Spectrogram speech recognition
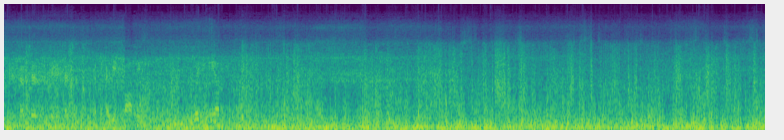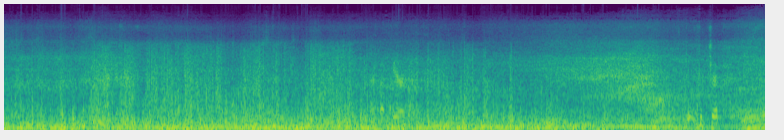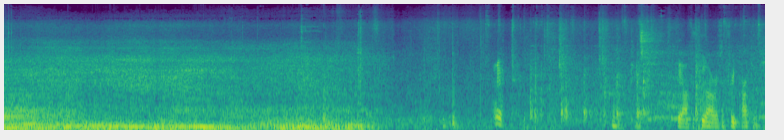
Pay attention, pay attention. I think I need coffee. Wake me up. Turn left here. Do a quick check. Okay. They offer two hours of free parking.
